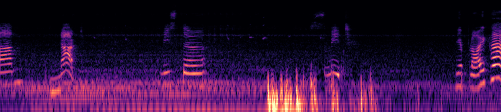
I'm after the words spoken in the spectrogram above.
am not Mr. Smith เรียบร้อยค่ะ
